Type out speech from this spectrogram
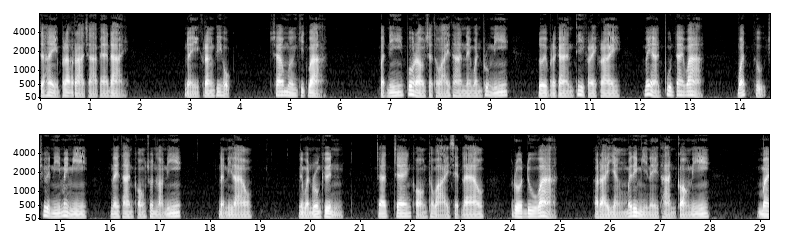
จะให้พระราชาแพ้ได้ ในครั้งที่หกชาวเมืองคิดว่า บัดนี้พวกเราจะถวายทานในวันพรุ่งนี้ โดยประการที่ใครๆ ไม่อาจพูดได้ว่า วัตถุชื่อนี้ไม่มี ในทานของชนเหล่านี้ ดังนี้แล้ว ในวันรุ่งขึ้น จะแจ้งของถวายเสร็จแล้ว ตรวจดูว่า อะไรยังไม่ได้มีในทานกองนี้ ไม่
